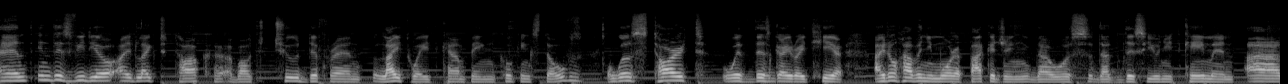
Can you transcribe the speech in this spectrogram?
And in this video, I'd like to talk about two different lightweight camping cooking stoves. We'll start with this guy right here. I don't have any more packaging that was that this unit came in. Uh,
